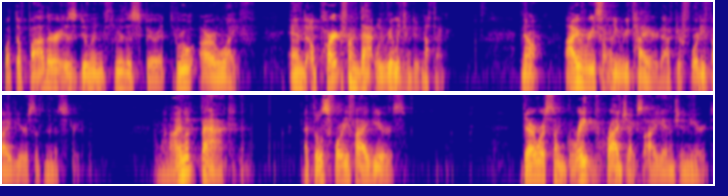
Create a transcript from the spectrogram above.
what the Father is doing through the Spirit, through our life. And apart from that, we really can do nothing. Now, I've recently retired after 45 years of ministry. And when I look back at those 45 years, there were some great projects I engineered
